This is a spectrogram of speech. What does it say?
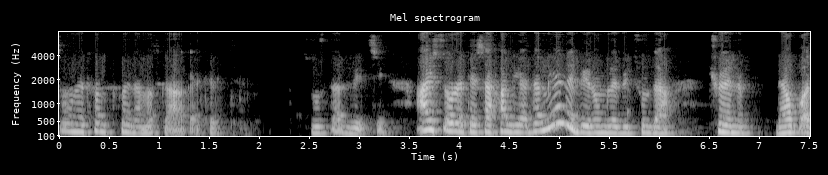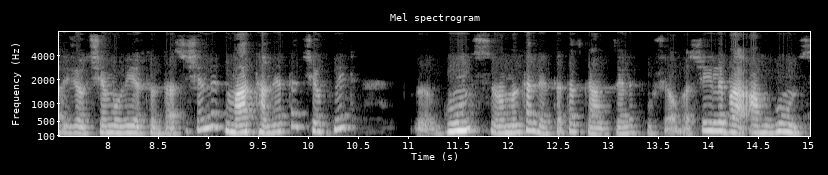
წუნეთ რომ თქვენ ამას გააკეთებთ. ზუსტად ვიცი. აი სწორედ ეს ახალი ადამიანები, რომლებიც უნდა ჩვენ დავპატიჟოთ, შემოვიერთოთ და ასე შემდეგ, მათთან ერთად შევქმნით გუნდს, რომელთან ერთადაც გააგრძელებთ მუშაობას. შეიძლება ამ გუნდს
